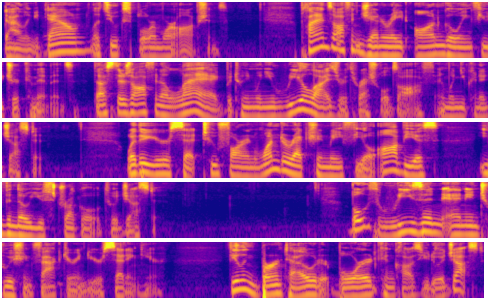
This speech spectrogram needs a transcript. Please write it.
Dialing it down lets you explore more options. Plans often generate ongoing future commitments. Thus, there's often a lag between when you realize your threshold's off and when you can adjust it. Whether you're set too far in one direction may feel obvious, even though you struggle to adjust it. Both reason and intuition factor into your setting here. Feeling burnt out or bored can cause you to adjust,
